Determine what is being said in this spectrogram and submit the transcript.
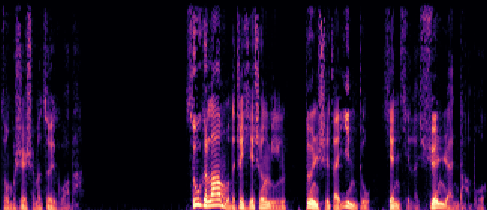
总不是什么罪过吧？”苏克拉姆的这些声明顿时在印度掀起了轩然大波，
